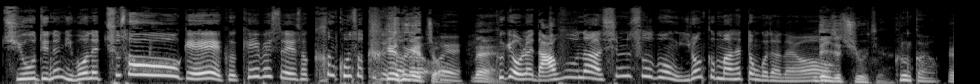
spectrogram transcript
G.O.D는 이번에 추석에 그 KBS에서 큰 콘서트가 크게. 흥했죠. 예. 네. 그게 원래 나훈아 심수봉 이런 급만 했던 거잖아요. 근데 이제 G.O.D야. 그러니까요. 예.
